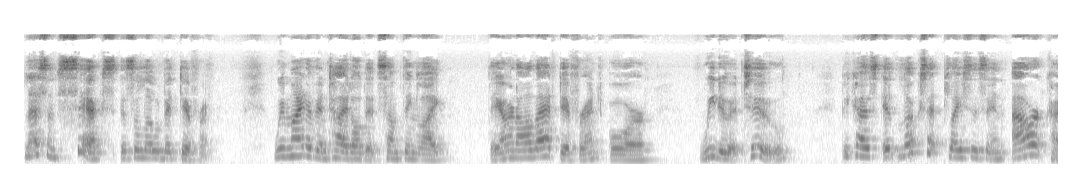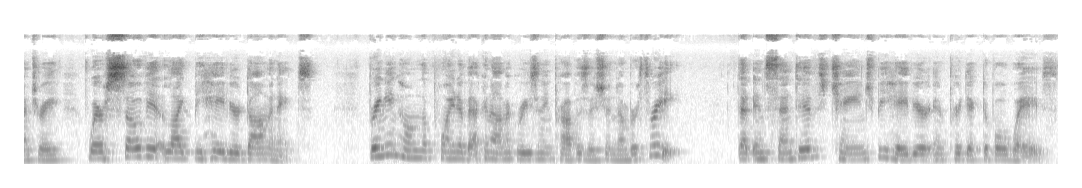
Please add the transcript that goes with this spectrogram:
Lesson 6 is a little bit different. We might have entitled it something like, They Aren't All That Different, or We Do It Too, because it looks at places in our country where Soviet like behavior dominates, bringing home the point of economic reasoning proposition number three that incentives change behavior in predictable ways.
